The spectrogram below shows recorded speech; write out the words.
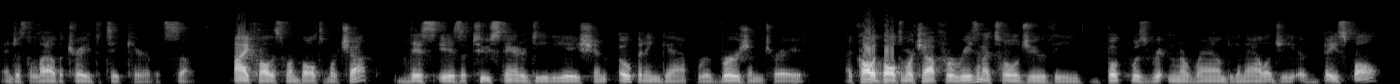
and just allow the trade to take care of itself. I call this one Baltimore Chop. This is a two standard deviation opening gap reversion trade. I call it Baltimore Chop for a reason. I told you the book was written around the analogy of baseball,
